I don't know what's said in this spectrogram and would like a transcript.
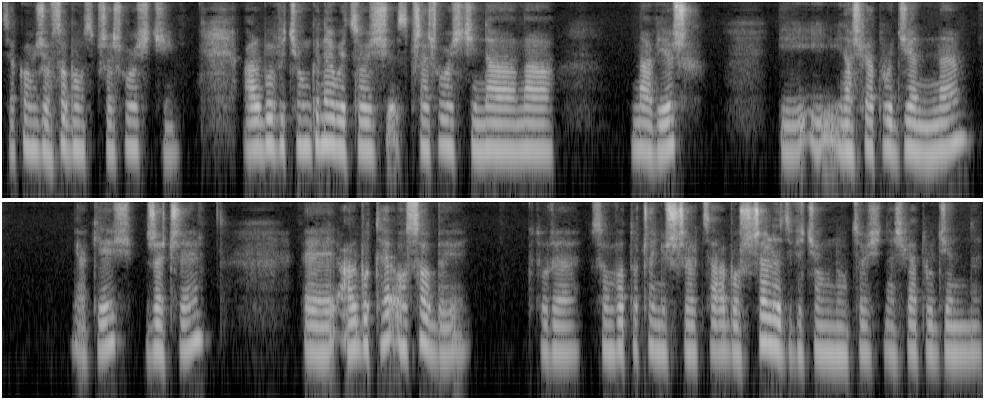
z jakąś osobą z przeszłości. Albo wyciągnęły coś z przeszłości na, na, na wierzch i, i, i na światło dzienne jakieś rzeczy, E, albo te osoby, które są w otoczeniu szczelca, albo szczelec wyciągnął coś na światło dzienne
